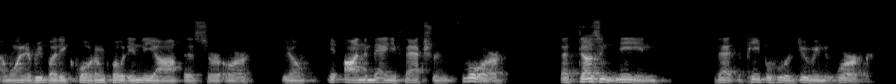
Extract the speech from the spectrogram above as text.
I want everybody, quote unquote, in the office or, or you know, on the manufacturing floor. That doesn't mean that the people who are doing the work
